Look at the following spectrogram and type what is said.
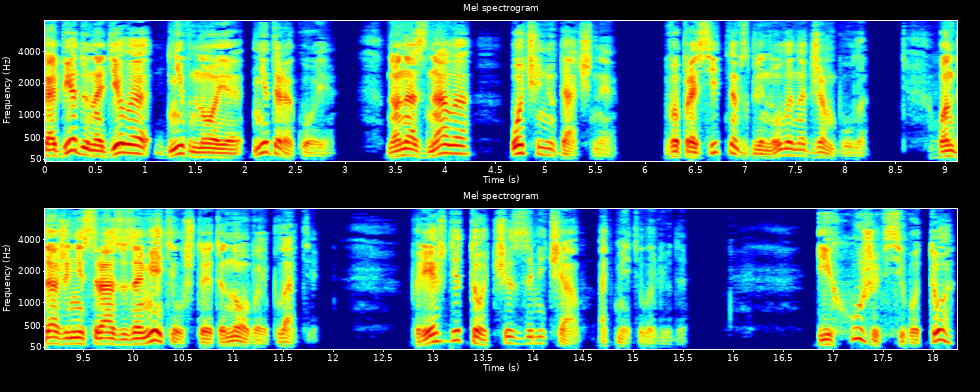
К обеду надела дневное, недорогое, но она знала очень удачное. Вопросительно взглянула на Джамбула. Он даже не сразу заметил, что это новое платье. Прежде тотчас замечал, отметила Люда. И хуже всего то,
